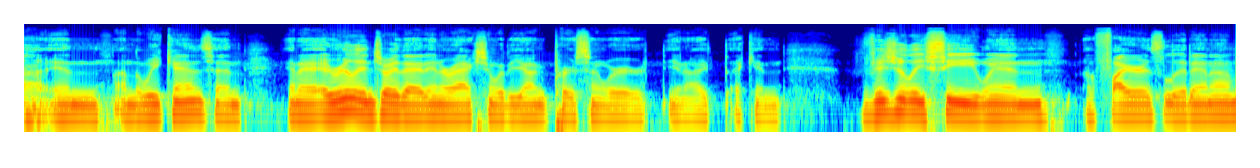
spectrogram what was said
uh, in on the weekends, and and I really enjoy that interaction with a young person where you know I, I can visually see when a fire is lit in them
